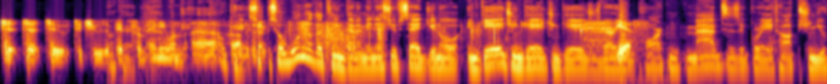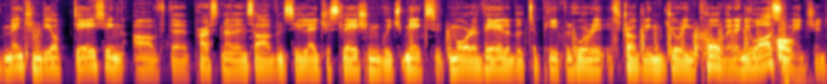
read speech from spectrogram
to, to, to, to choose a okay. PIP from anyone. Okay, uh, okay. So, so one other thing then, I mean, as you've said, you know, engage, engage, engage is very yes. important. MABS is a great option. You've mentioned the updating of the personal insolvency legislation, which makes it more available to people who are struggling during COVID. And you also oh. mentioned,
